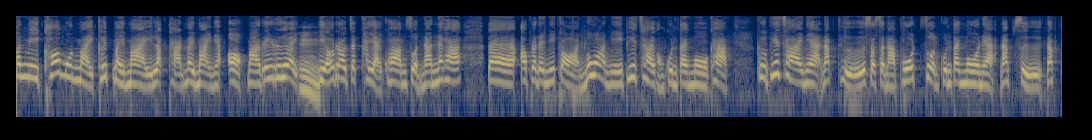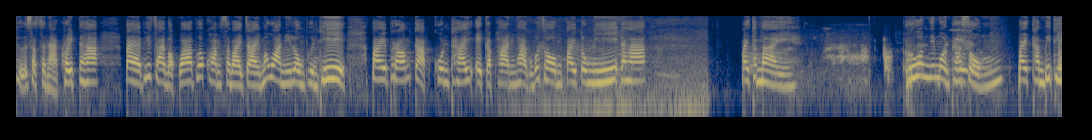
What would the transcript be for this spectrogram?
มันมีข้อมูลใหม่คลิปใหม่ๆหลักฐานใหม่ๆเนี่ยออกมาเรื่อยอืมๆเดี๋ยวเราจะขยายความส่วนนั้นนะคะแต่เอาประเด็นนี้ก่อนเมื่อวานนี้พี่ชายของคุณแตงโมค่ะคือพี่ชายเนี่ยนับถือศาสนาพุทธส่วนคุณแตงโมเนี่ยนับถือนับถือศาสนาคริสต์นะคะแต่พี่ชายบอกว่าเพื่อความสบายใจเมื่อวานนี้ลงพื้นที่ไปพร้อมกับคุณไทยเอกพันธ์ค่ะคุณผู้ชมไปตรงนี้นะคะไปทำไมร่วมนิมนต์พระสงฆ์ไปทำพิธี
